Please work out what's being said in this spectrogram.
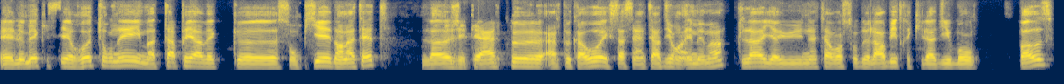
Et le mec, il s'est retourné, il m'a tapé avec euh, son pied dans la tête. Là, j'étais un peu, un peu KO et ça, c'est interdit en MMA. Là, il y a eu une intervention de l'arbitre qui a dit bon, pause.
